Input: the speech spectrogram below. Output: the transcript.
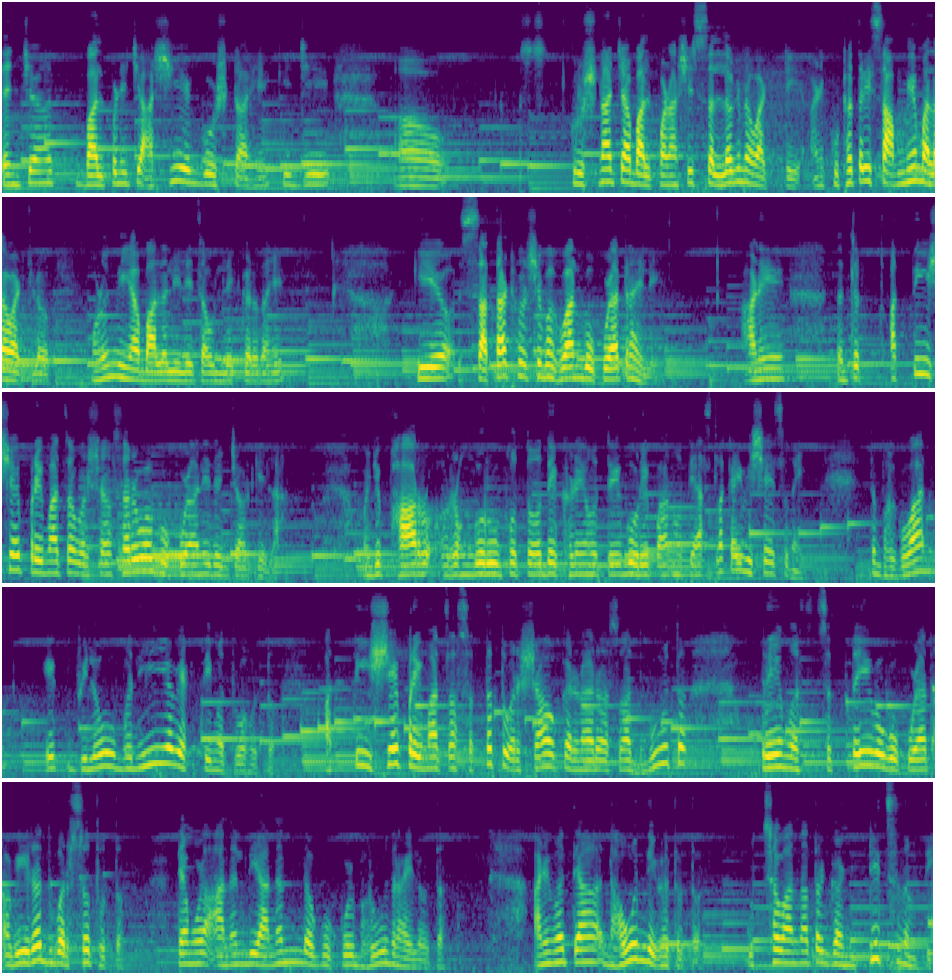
त्यांच्या बालपणीची अशी एक गोष्ट आहे की जी कृष्णाच्या बालपणाशी संलग्न वाटते आणि कुठंतरी साम्य मला वाटलं म्हणून मी ह्या बाललीलेचा उल्लेख करत आहे. की सात आठ वर्ष भगवान गोकुळात राहिले आणि नंतर अतिशय प्रेमाचा वर्षा सर्व गोकुळाने त्यांच्यावर केला. म्हणजे फार रंगरूप होतं देखणे होते गोरेपान होते असला काही विषयच नाही. तर भगवान एक विलोभनीय व्यक्तिमत्व होतं. अतिशय प्रेमाचा सतत वर्षाव करणारं असं अद्भुत प्रेम सत्तैव गोकुळात अविरत बरसत होतं. त्यामुळं आनंदी आनंद गोकुळ भरून राहिलं होतं. आणि मग त्या धावून निघत होतं. उत्सवांना तर गणतीच नव्हती.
